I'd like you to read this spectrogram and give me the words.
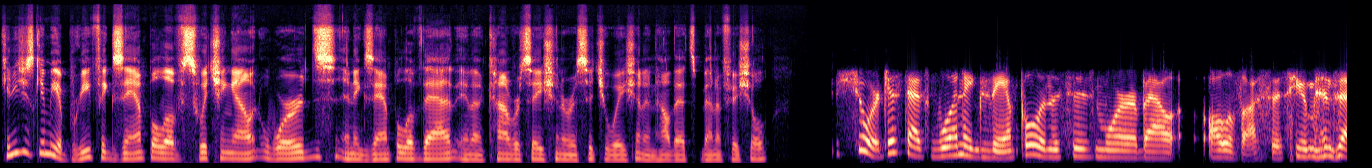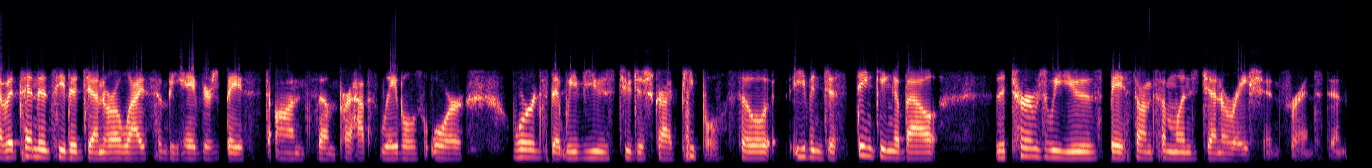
can you just give me a brief example of switching out words, an example of that in a conversation or a situation and how that's beneficial? Sure. Just as one example, and this is more about all of us as humans have a tendency to generalize some behaviors based on some perhaps labels or words that we've used to describe people. So even just thinking about the terms we use based on someone's generation, for instance.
